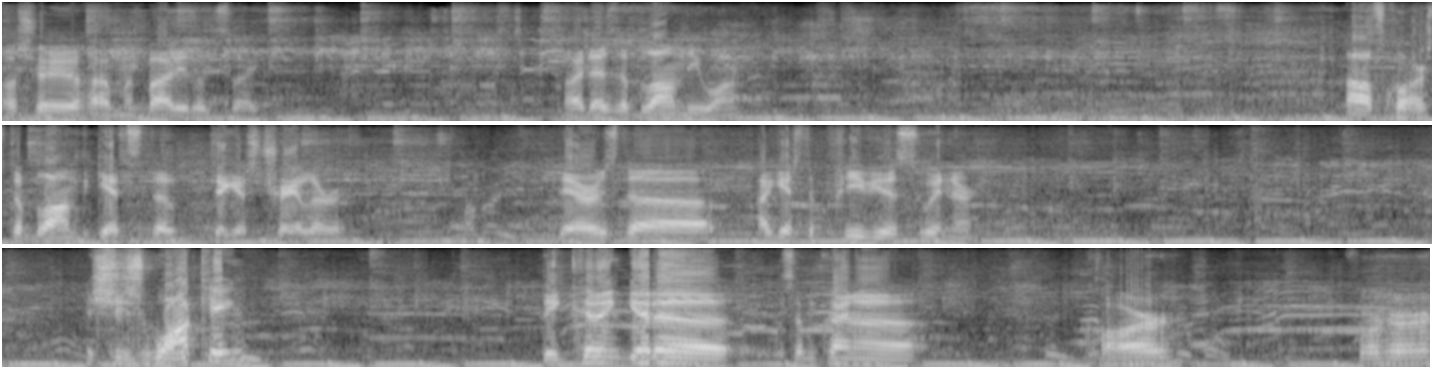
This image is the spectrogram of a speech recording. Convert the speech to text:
I'll show you how my body looks like. Oh, there's a blondie one. Oh, of course, the blonde gets the biggest trailer. There's the, I guess, the previous winner. She's walking. They couldn't get a some kind of car for her.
